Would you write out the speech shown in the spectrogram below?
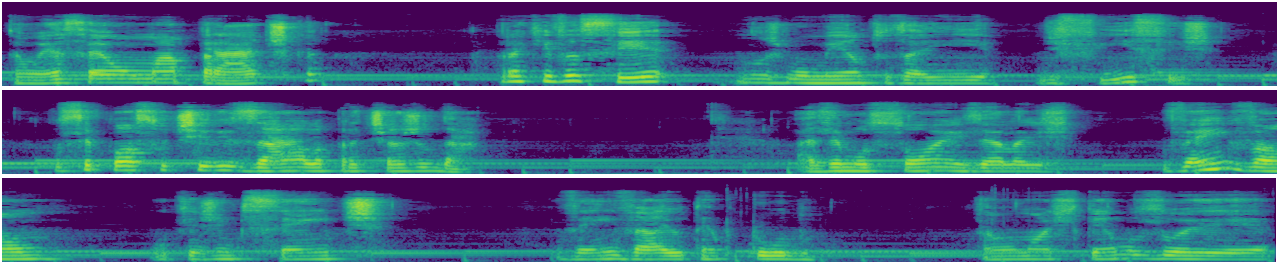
Então essa é uma prática para que você nos momentos aí difíceis, você possa utilizá-la para te ajudar. As emoções, elas vêm e vão, o que a gente sente vem e vai o tempo todo. Então nós temos é,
